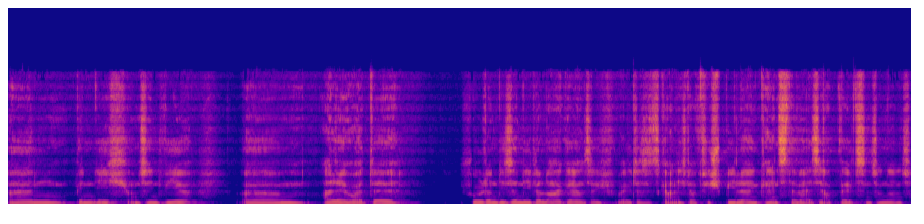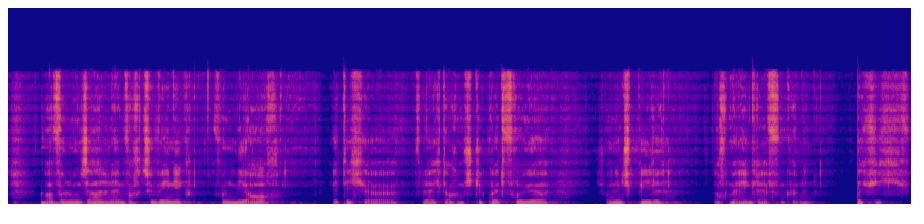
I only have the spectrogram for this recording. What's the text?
ähm, bin ich und sind wir ähm, alle heute schuld an dieser Niederlage. Also ich will das jetzt gar nicht auf die Spieler in keinster Weise abwälzen, sondern es war von uns allen einfach zu wenig, von mir auch. Hätte ich äh, vielleicht auch ein Stück weit früher schon ins Spiel noch mehr eingreifen können. Ich, ich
